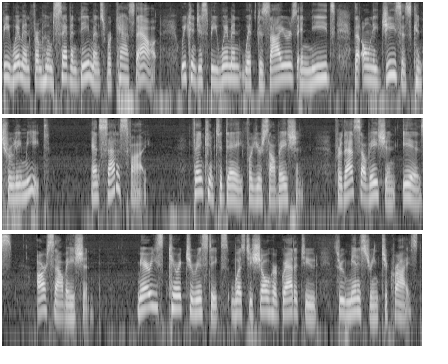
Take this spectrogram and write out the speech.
be women from whom seven demons were cast out. We can just be women with desires and needs that only Jesus can truly meet and satisfy. Thank Him today for your salvation, for that salvation is our salvation. Mary's characteristics was to show her gratitude through ministering to Christ.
